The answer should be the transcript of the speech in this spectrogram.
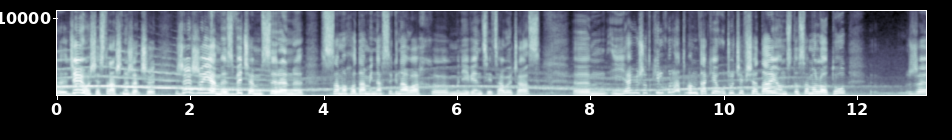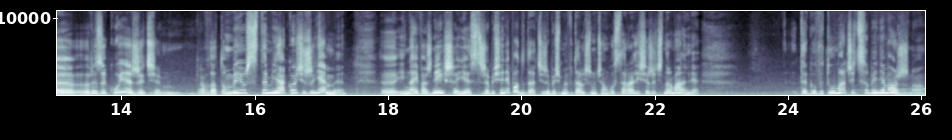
y, dzieją się straszne rzeczy, że żyjemy z wyciem syren, z samochodami na sygnałach y, mniej więcej cały czas. I ja już od kilku lat mam takie uczucie, wsiadając do samolotu, że ryzykuję życiem, prawda? To my już z tym jakoś żyjemy. Y, I najważniejsze jest, żeby się nie poddać, żebyśmy w dalszym ciągu starali się żyć normalnie. Tego wytłumaczyć sobie nie można,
